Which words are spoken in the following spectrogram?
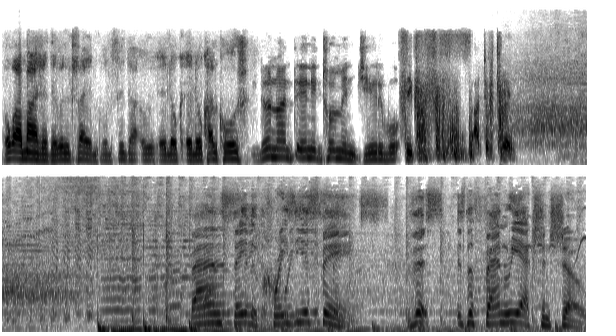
Oh, Okwamanje, they will try and consider a, lo- a local coach. You don't want any Tom and Jerry. bo- 6 out of 10. Fans say the craziest things. This is the Fan Reaction Show.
